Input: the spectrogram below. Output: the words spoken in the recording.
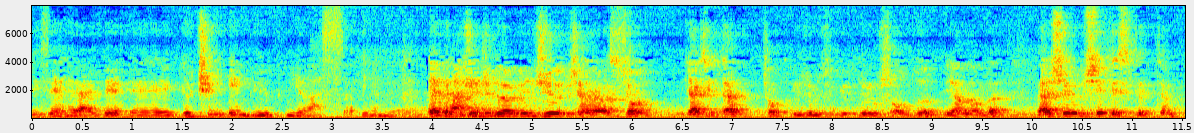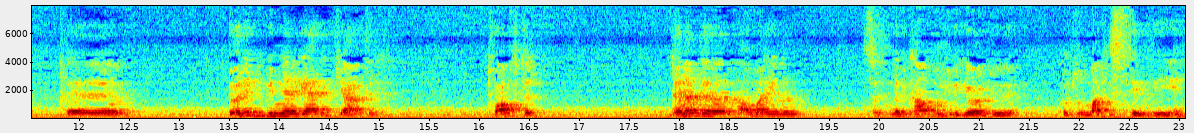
bize herhalde e, göçün en büyük mirası inanıyorum. Evet, Maalesef. üçüncü, dördüncü jenerasyon gerçekten çok yüzümüzü güldürmüş oldu bir anlamda. Ben şöyle bir şey tespit ettim. Ee, öyle bir günlere geldik ki artık, tuhaftır. Dönem dönem Almanya'nın sırtında bir kambur gibi gördüğü, kurtulmak istediği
